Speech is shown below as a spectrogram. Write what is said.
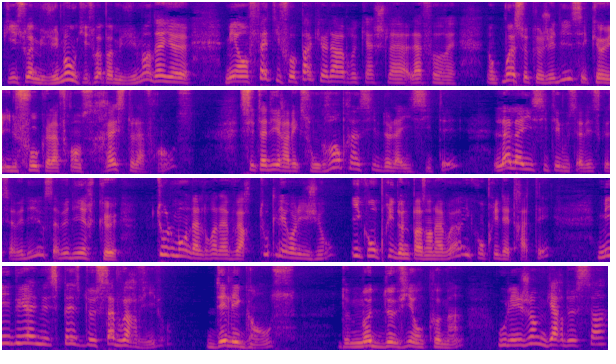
qu'ils soient musulmans ou qu'ils soient pas musulmans d'ailleurs. Mais en fait, il faut pas que l'arbre cache la, la forêt. Donc moi, ce que j'ai dit, c'est qu'il faut que la France reste la France, c'est-à-dire avec son grand principe de laïcité. La laïcité, vous savez ce que ça veut dire? Ça veut dire que tout le monde a le droit d'avoir toutes les religions, y compris de ne pas en avoir, y compris d'être athée, mais il y a une espèce de savoir-vivre, d'élégance, de mode de vie en commun, où les gens gardent ça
